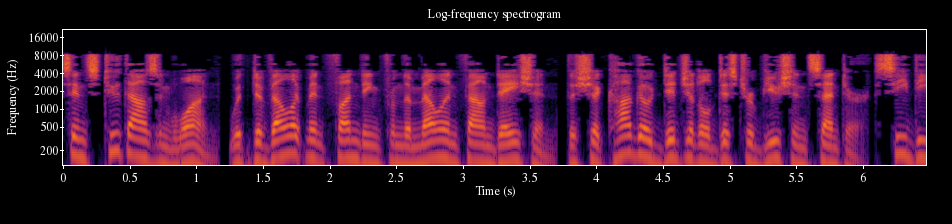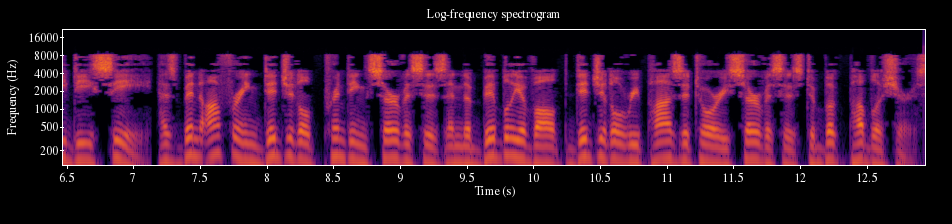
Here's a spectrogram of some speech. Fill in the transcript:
Since 2001, with development funding from the Mellon Foundation, the Chicago Digital Distribution Center has been offering digital printing services and the Bibliovault digital repository services to book publishers.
